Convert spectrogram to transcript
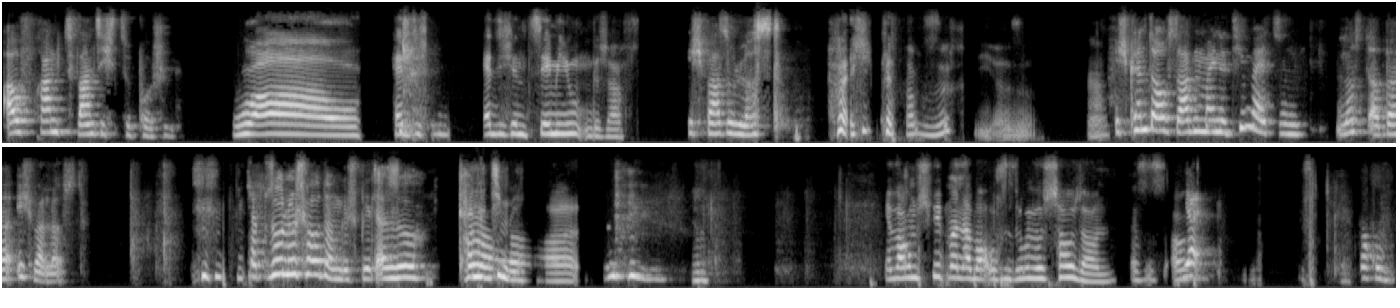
auf Rang 20 zu pushen. Wow. Hätte ich, hätte ich in 10 Minuten geschafft. Ich war so lost. Ich bin auch süchtig. Also. Ich könnte auch sagen, meine Teammates sind lost, aber ich war lost. Ich habe Solo Showdown gespielt, also keine Teammates. Oh. Ja, warum spielt man aber auch Solo Showdown? Das ist auch. Ja. Warum?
